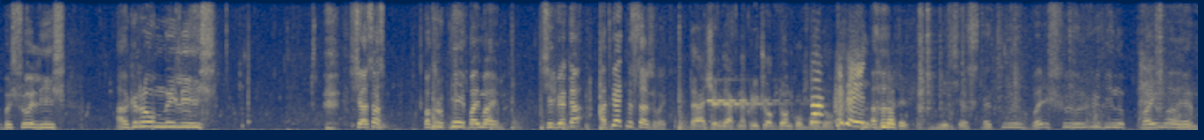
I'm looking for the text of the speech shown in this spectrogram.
Большой лещ. Огромный лещ. Сейчас аж покрупнее поймаем. Червяка опять насаживать? Да, червяк на крючок, донку в воду. Мы сейчас такую большую рыбину поймаем.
